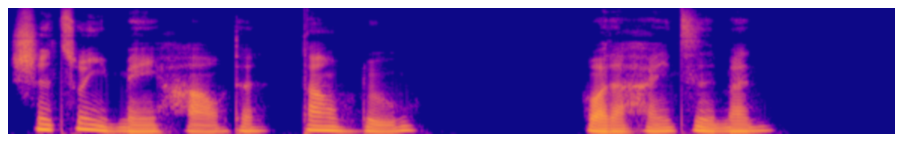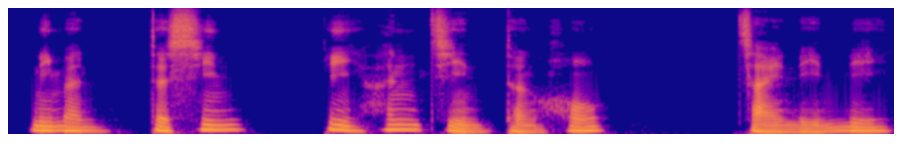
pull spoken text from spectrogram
是最美好的道路。我的孩子们，你们的心必安静等候，在林里，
